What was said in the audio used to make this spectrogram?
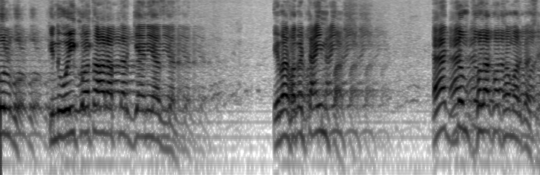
বলব। কিন্তু ওই কথা আর আপনার জ্ঞানে আসবে না। এবার হবে টাইম পাস একদম খোলা কথা আমার কাছে।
